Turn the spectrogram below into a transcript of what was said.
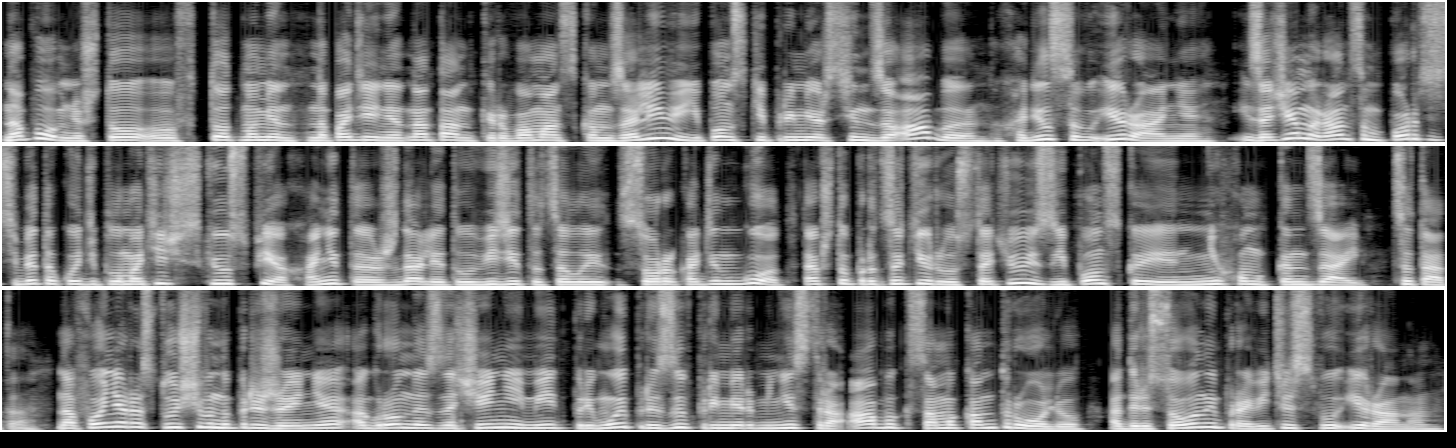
Напомню, что в тот момент нападения на танкер в Оманском заливе японский премьер Синдзо Абе находился в Иране. И зачем иранцам портить себе такой дипломатический успех? Они-то ждали этого визита целый 41 год. Так что процитирую статью из японской Нихон Кэнзай. Цитата. «На фоне растущего напряжения огромное значение имеет прямой призыв премьер-министра Абы к самоконтролю, адресованный правительству Ирана.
